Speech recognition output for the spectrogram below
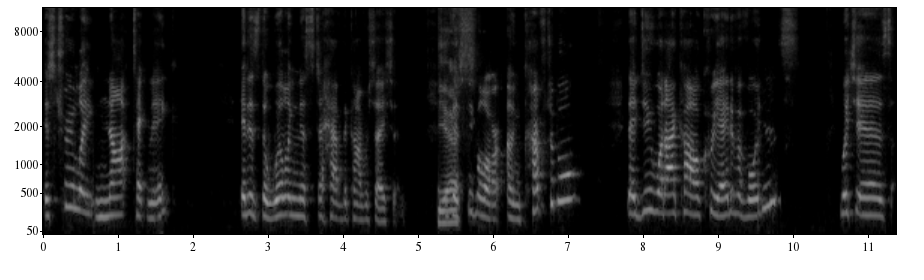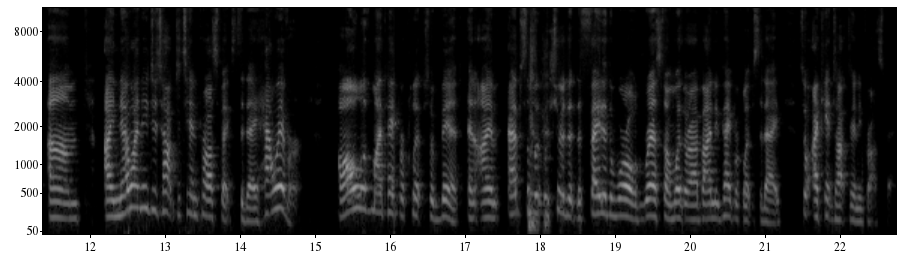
is truly not technique. It is the willingness to have the conversation. Yes. Because people are uncomfortable. They do what I call creative avoidance, which is um, I know I need to talk to 10 prospects today. However, all of my paper clips are bent, and I am absolutely sure that the fate of the world rests on whether I buy new paper clips today. So I can't talk to any prospects.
